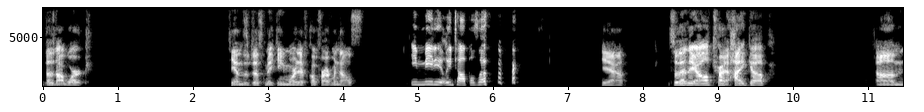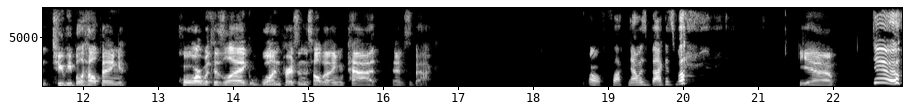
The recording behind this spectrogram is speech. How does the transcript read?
Does not work. He ends up just making it more difficult for everyone else. Immediately topples over. Yeah. So then they all try to hike up. Um, two people helping Por with his leg. One person is helping Pat and his back. Oh fuck! Now his back is fucked. Yeah. Dude.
